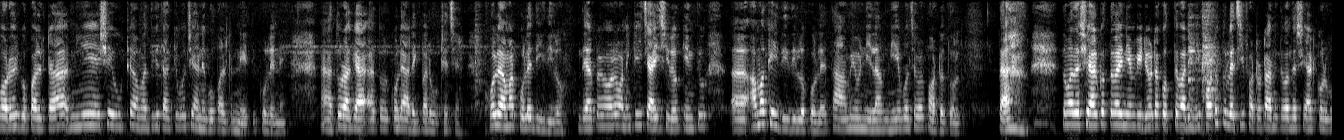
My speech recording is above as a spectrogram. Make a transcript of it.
বড়ই গোপালটা। নিয়ে এসে উঠে আমার দিকে তাকিয়ে বলছে, এনে গোপালটা নে, তুই কোলে নে। তোর আগে তোর কোলে আরেকবার উঠেছে। কোলে আমার কোলে দিয়ে দিল। দেওয়ার পরে আমার অনেকেই চাইছিল, কিন্তু আমাকেই দিয়ে দিল কোলে। তা আমিও নিলাম, নিয়ে বলছে, এবার ফটো তোল। তা তোমাদের শেয়ার করতে পারিনি, আমি ভিডিওটা করতে পারিনি। ফটো তুলেছি, ফটোটা আমি তোমাদের শেয়ার করব।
